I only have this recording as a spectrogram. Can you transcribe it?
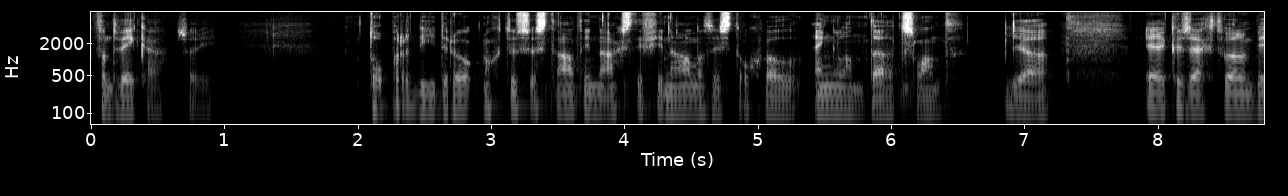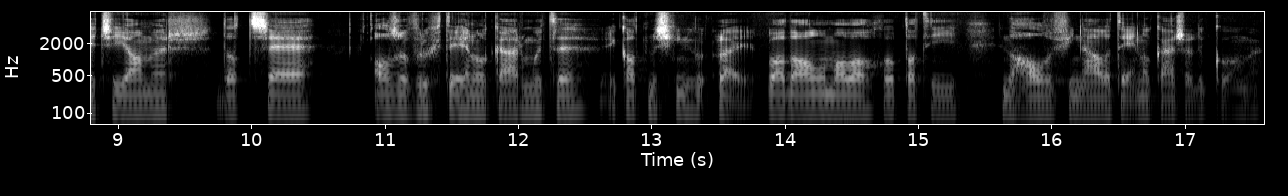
van het WK. Sorry. Topper die er ook nog tussen staat in de achtste finales is toch wel Engeland-Duitsland. Ja, eigenlijk is echt wel een beetje jammer dat zij al zo vroeg tegen elkaar moeten. Ik had misschien... We hadden allemaal wel gehoopt dat die in de halve finale tegen elkaar zouden komen.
